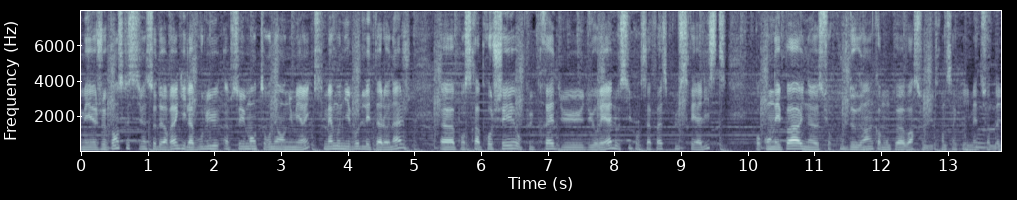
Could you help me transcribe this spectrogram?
Mais je pense que Steven Soderbergh, il a voulu absolument tourner en numérique, même au niveau de l'étalonnage, euh, pour se rapprocher au plus près du, du réel aussi, pour que ça fasse plus réaliste, pour qu'on n'ait pas une surcouche de grains comme on peut avoir sur du 35 mm sur de la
